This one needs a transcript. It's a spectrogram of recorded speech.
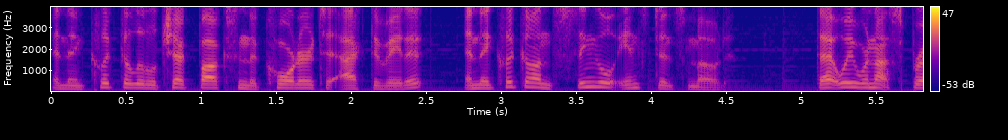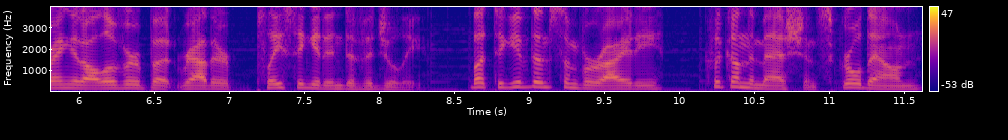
And then click the little checkbox in the corner to activate it, and then click on single instance mode. That way we're not spraying it all over, but rather placing it individually. But to give them some variety, click on the mesh and scroll down,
